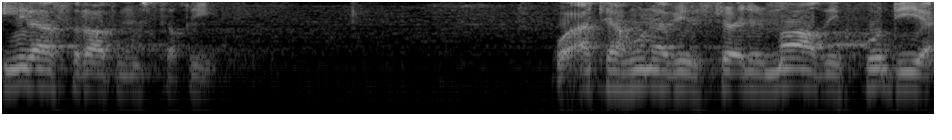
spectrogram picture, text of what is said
إلى صراط مستقيم. وأتى هنا بالفعل الماضي هدي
